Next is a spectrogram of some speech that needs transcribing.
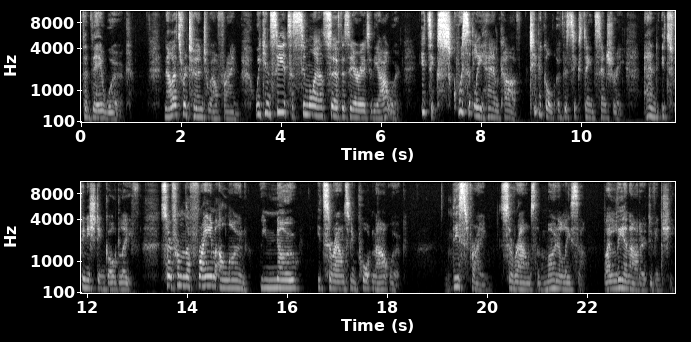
for their work. Now let's return to our frame. We can see it's a similar surface area to the artwork. It's exquisitely hand carved, typical of the 16th century, and it's finished in gold leaf. So from the frame alone, we know it surrounds an important artwork. This frame surrounds the Mona Lisa by Leonardo da Vinci.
